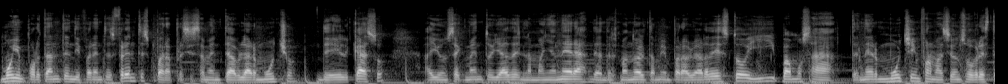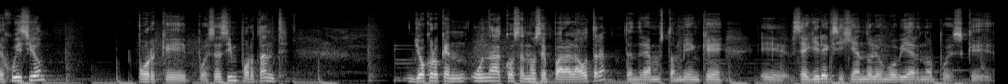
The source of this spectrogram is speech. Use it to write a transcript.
muy importante en diferentes frentes para precisamente hablar mucho del caso. Hay un segmento ya de en la mañanera de Andrés Manuel también para hablar de esto y vamos a tener mucha información sobre este juicio porque pues es importante yo creo que una cosa no separa la otra. Tendríamos también que eh, seguir exigiéndole a un gobierno pues que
